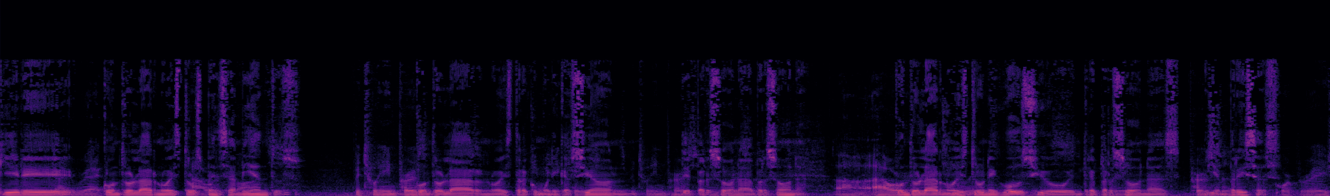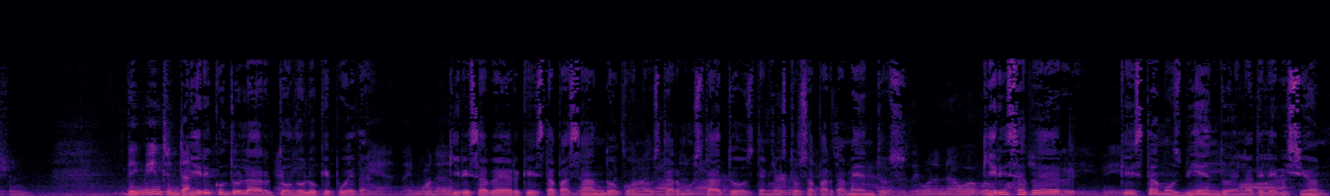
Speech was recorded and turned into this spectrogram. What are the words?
Quiere controlar nuestros pensamientos, controlar nuestra comunicación de persona a persona, controlar nuestro negocio entre personas y empresas. Quiere controlar todo lo que pueda. Quiere saber qué está pasando con los termostatos de nuestros apartamentos. Quiere saber qué estamos viendo en la televisión.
